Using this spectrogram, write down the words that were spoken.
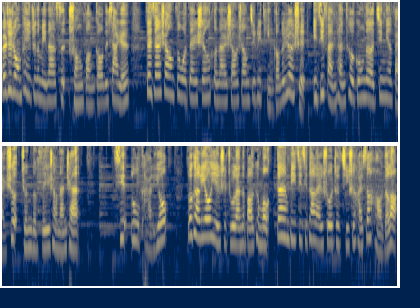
而这种配置的美纳斯，双防高的吓人，再加上自我再生和那烧伤几率挺高的热水，以及反弹特工的镜面反射，真的非常难缠。七路卡利欧。洛卡利欧也是竹篮的宝可梦，但比起其他来说，这其实还算好的了。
